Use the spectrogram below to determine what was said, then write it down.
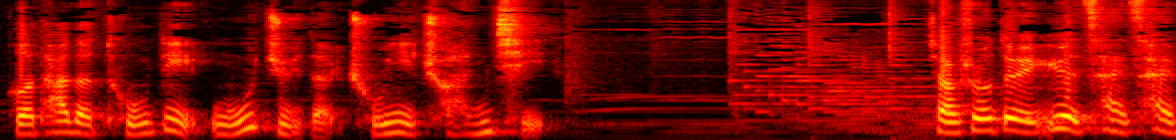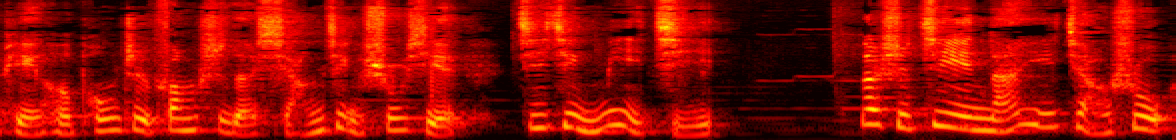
和他的徒弟吴举的厨艺传奇。小说对粤菜菜品和烹制方式的详尽书写，几近密集，那是既难以讲述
